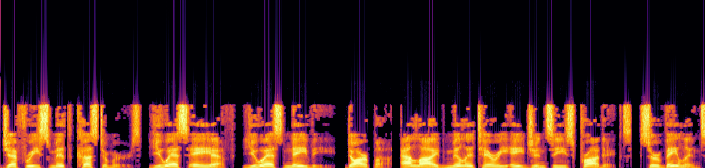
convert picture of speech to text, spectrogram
Jeffrey Smith Customers, USAF, U.S. Navy, DARPA, Allied Military Agencies Products, Surveillance,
